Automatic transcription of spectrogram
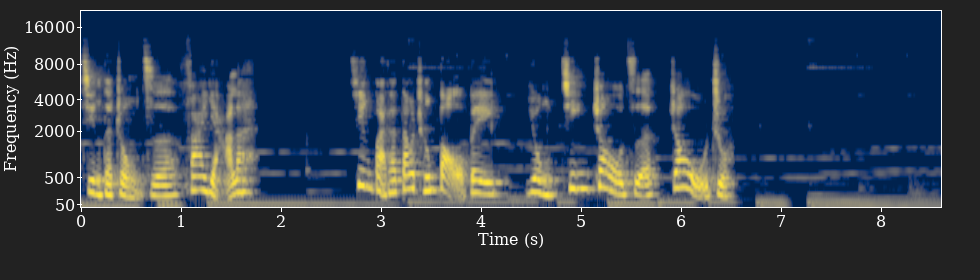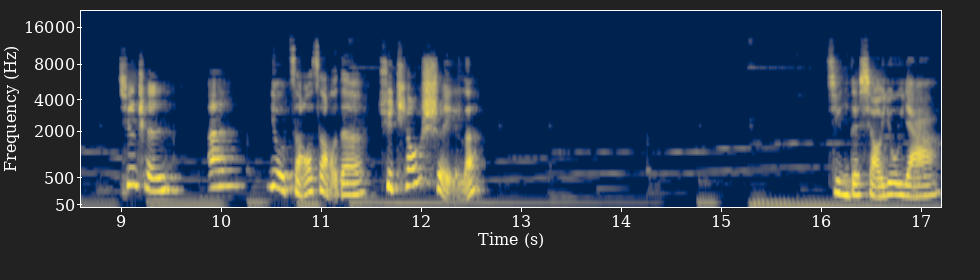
静的种子发芽了，竟把它当成宝贝，用金罩子罩住。清晨，安又早早地去挑水了。静的小幼芽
